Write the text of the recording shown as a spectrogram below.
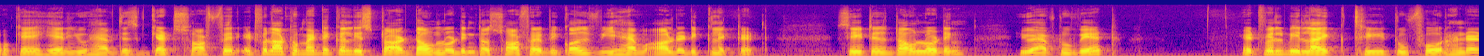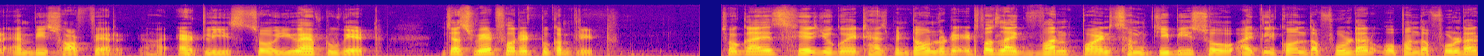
Okay here you have this get software. It will automatically start downloading the software because we have already clicked it. See it is downloading you have to wait. It will be like 3 to 400 MB software uh, at least. So you have to wait. Just wait for it to complete. So guys here you go. It has been downloaded. It was like 1 point some GB so I click on the folder open the folder.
